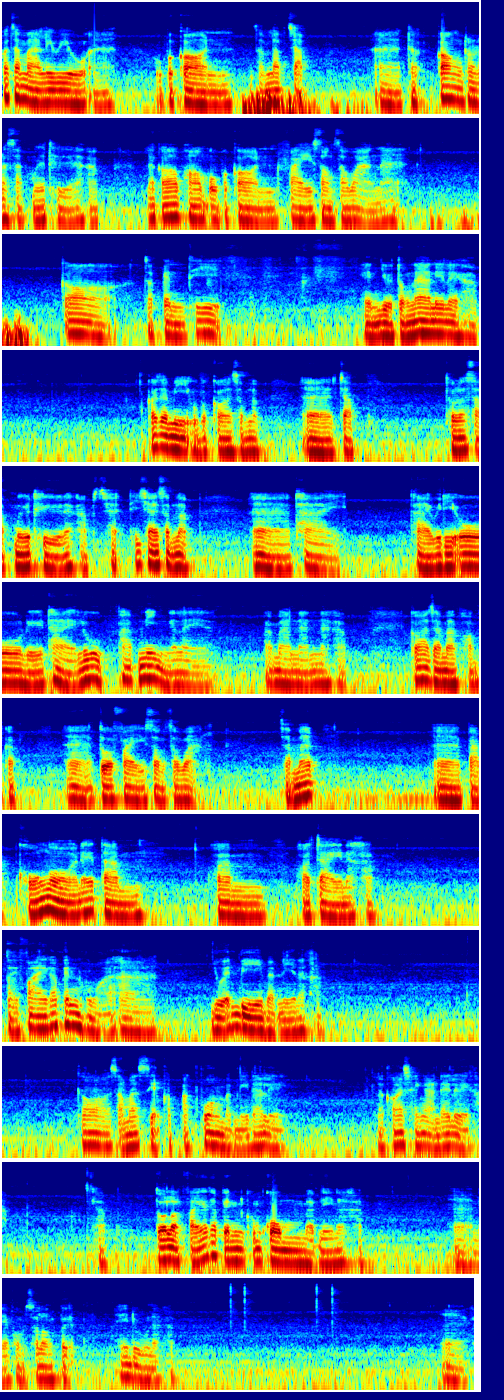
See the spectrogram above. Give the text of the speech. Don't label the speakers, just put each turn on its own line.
ก็จะมารีวิวอุปกรณ์สำหรับจับกล้องโทรศัพท์มือถือนะครับ แล้วก็พร้อมอุปกรณ์ไฟส่องสว่างนะฮะ ก็จะเป็นที่เห็นอยู่ตรงหน้านี้เลยครับ ก็จะมีอุปกรณ์สำหรับจับโทรศัพท์มือถือนะครับ ที่ใช้สำหรับถ่ายถ่ายวิดีโอหรือถ่ายรูปภาพนิ่งอะไรประมาณนั้นนะครับ ก็จะมาพร้อมกับ ตัวไฟส่องสว่าง สามารถปรับโค้งงอได้ตามความพอใจนะครับ สายไฟก็เป็นหัวอ่า USB แบบนี้นะครับ ก็สามารถเสียบกับปลั๊กพ่วงแบบนี้ได้เลย แล้วก็ใช้งานได้เลยครับ ครับ ตัวหลอดไฟก็จะเป็นกลมๆแบบนี้นะครับเดี๋ยวผมจะลองเปิดให้ดูนะครับอ่าค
